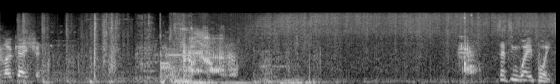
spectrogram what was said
Target location. Setting waypoint.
